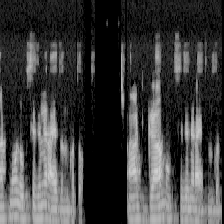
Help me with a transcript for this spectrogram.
আট অক্সিজেনের আয়তন কত? আট গ্রাম অক্সিজেনের আয়তন কত?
